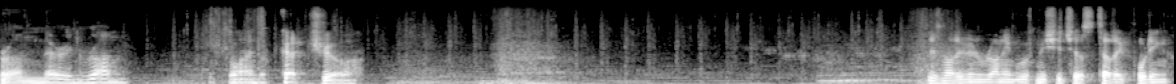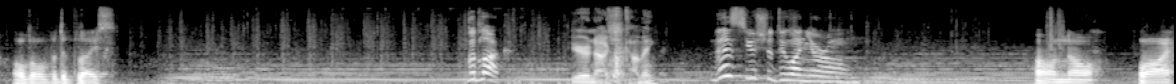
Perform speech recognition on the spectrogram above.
Run, Merrin, run. Trying to catch you. She's not even running with me, she's just teleporting all over the place. Good luck. You're not coming? This you should do on your own. Oh no. Why?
